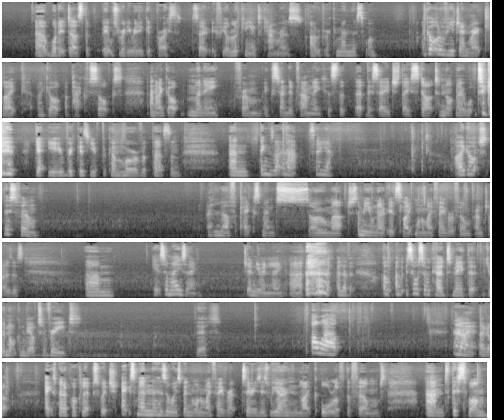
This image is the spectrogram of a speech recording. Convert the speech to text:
uh, what it does, the, it was really, really good price. So if you're looking into cameras, I would recommend this one. I got all of your generic, like I got a pack of socks and I got money from extended family because at this age they start to not know what to get, get you because you've become more of a person and things like that. So yeah. I got this film. I love X-Men so much. Some of you know it's like one of my favourite film franchises. Um, it's amazing. Genuinely. Uh, I love it. Oh, oh, it's also occurred to me that you're not going to be able to read this. Oh well. Anyway, I got X-Men Apocalypse, which X-Men has always been one of my favourite series. We own like all of the films. And this one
